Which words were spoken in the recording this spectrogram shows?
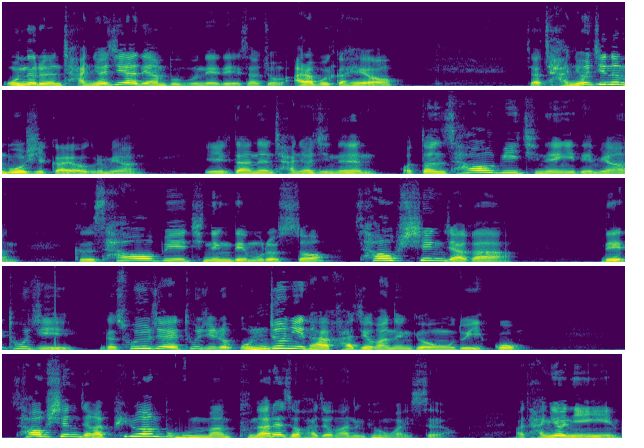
오늘은 잔여지에 대한 부분에 대해서 좀 알아볼까 해요. 자, 잔여지는 무엇일까요? 그러면 일단은 잔여지는 어떤 사업이 진행이 되면 그 사업이 진행됨으로써 사업 시행자가 내 토지, 그러니까 소유자의 토지를 온전히 다 가져가는 경우도 있고 사업 시행자가 필요한 부분만 분할해서 가져가는 경우가 있어요. 아, 당연히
